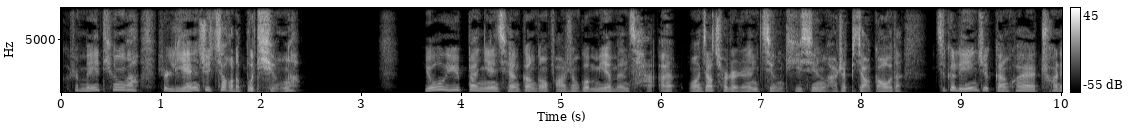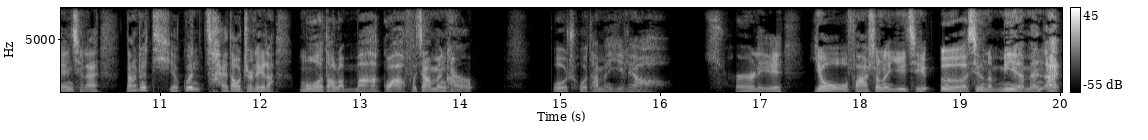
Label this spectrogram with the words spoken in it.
可是没听啊，是连续叫的不停啊。由于半年前刚刚发生过灭门惨案，王家村的人警惕性还是比较高的。几个邻居赶快串联起来，拿着铁棍、菜刀之类的，摸到了马寡妇家门口。不出他们意料。村里又发生了一起恶性的灭门案。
